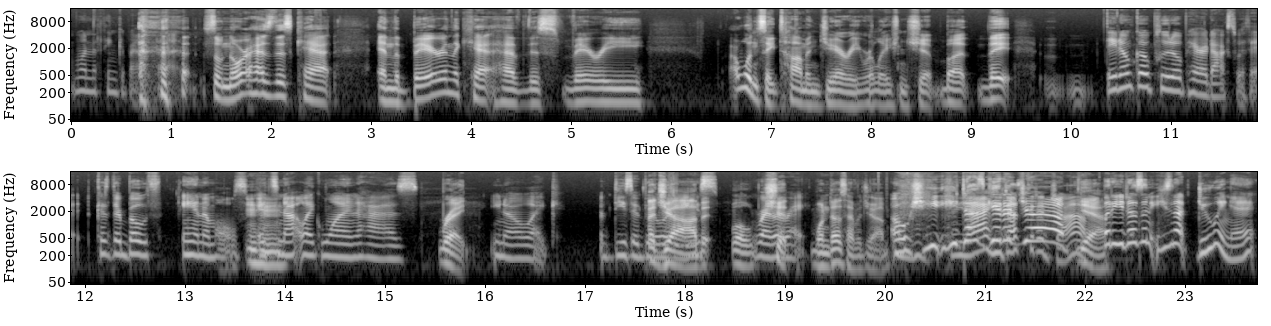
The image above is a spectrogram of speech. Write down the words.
want to think about that. So Nora has this cat, and the bear and the cat have this very, I wouldn't say Tom and Jerry relationship, but they they don't go Pluto paradox with it because they're both animals. Mm-hmm. It's not like one has, right you know, like these abilities. a abilities. job. Well, right, shit, right, right. one does have a job. Oh, he he does, Yeah, he get, a does get a job. job. Yeah. but he doesn't. He's not doing it.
